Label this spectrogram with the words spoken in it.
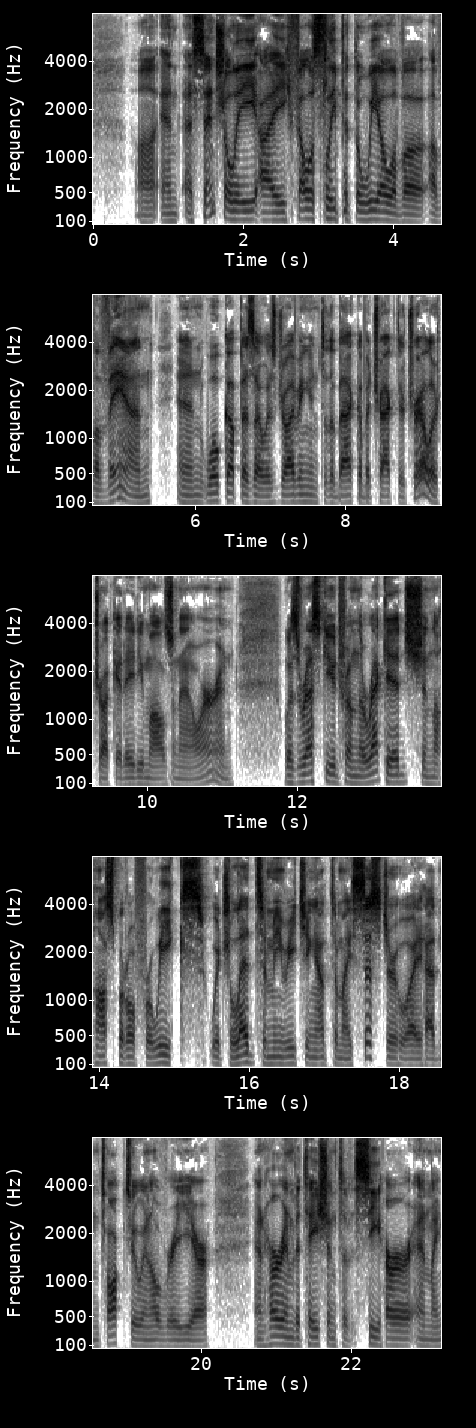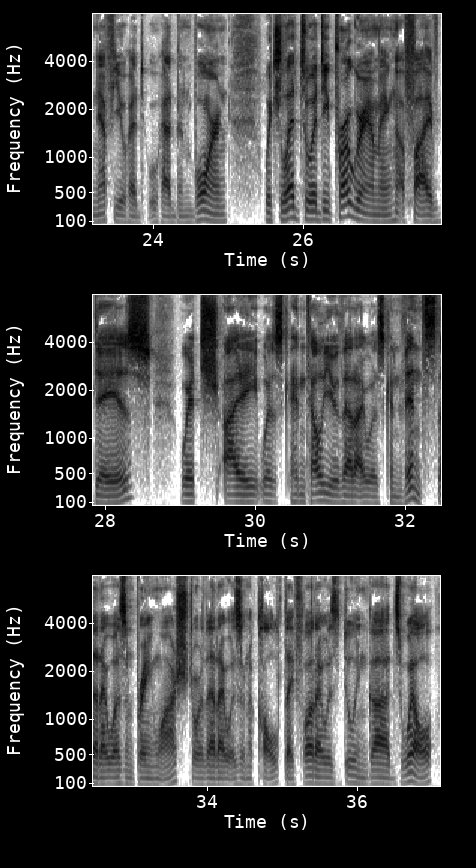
Uh, and essentially, I fell asleep at the wheel of a of a van and woke up as I was driving into the back of a tractor trailer truck at 80 miles an hour and was rescued from the wreckage in the hospital for weeks, which led to me reaching out to my sister, who I hadn't talked to in over a year, and her invitation to see her and my nephew had, who had been born, which led to a deprogramming of five days which I was can tell you that I was convinced that I wasn't brainwashed or that I was in a cult. I thought I was doing God's will.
